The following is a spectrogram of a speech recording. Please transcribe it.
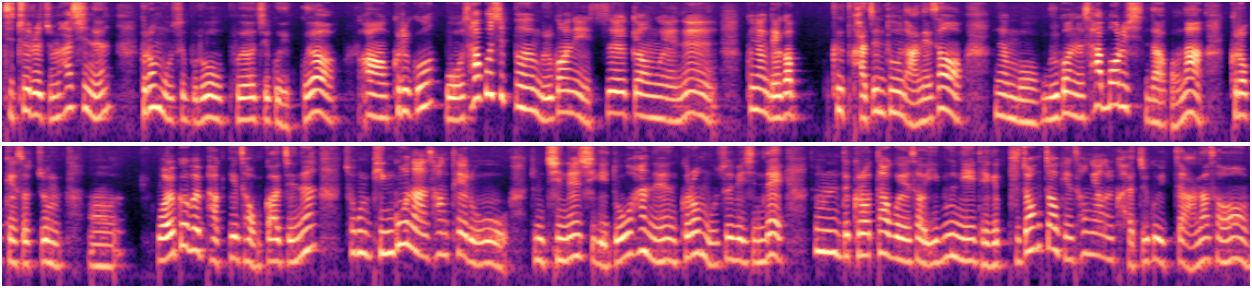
지출을 좀 하시는 그런 모습으로 보여지고 있고요. 아, 그리고 뭐 사고 싶은 물건이 있을 경우에는 그냥 내가 그 가진 돈 안에서 그냥 뭐 물건을 사버리신다거나 그렇게 해서 좀, 어, 월급을 받기 전까지는 조금 빈곤한 상태로 좀 지내시기도 하는 그런 모습이신데 좀 그렇다고 해서 이분이 되게 부정적인 성향을 가지고 있지 않아서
